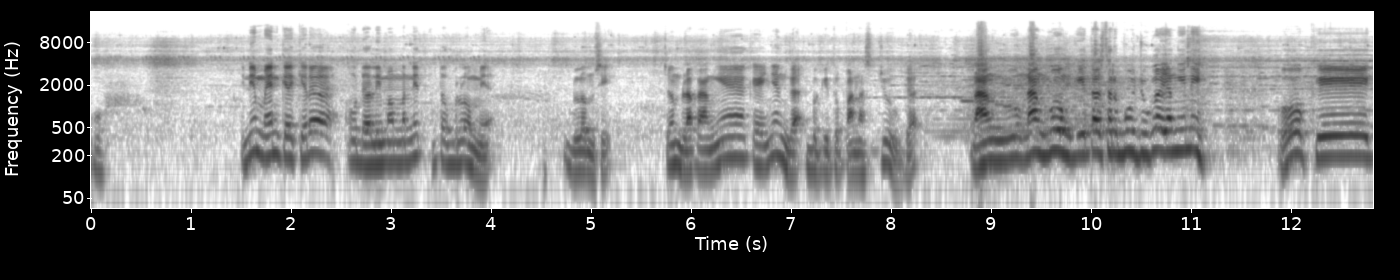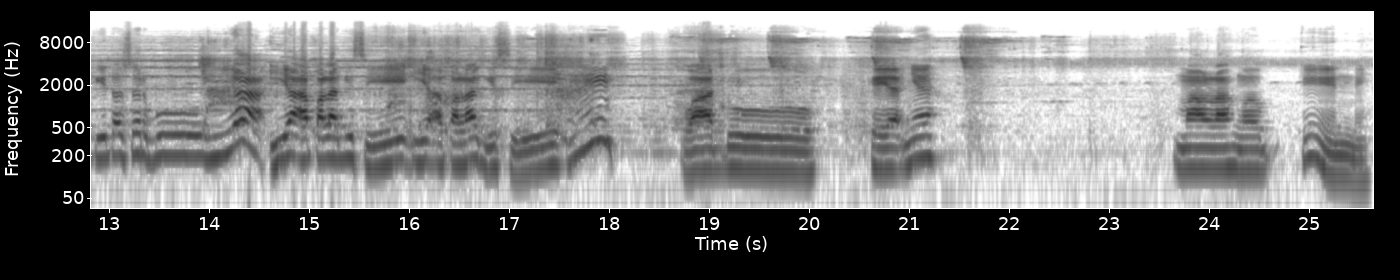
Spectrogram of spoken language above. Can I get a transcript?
Uh. Ini main kira-kira udah 5 menit atau belum ya? Belum sih. Cuma belakangnya kayaknya nggak begitu panas juga. Nanggung, nanggung kita serbu juga yang ini. Oke, kita serbu. Iya, iya apalagi sih? Iya apalagi sih? Hmm. Waduh. Kayaknya malah nge ini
